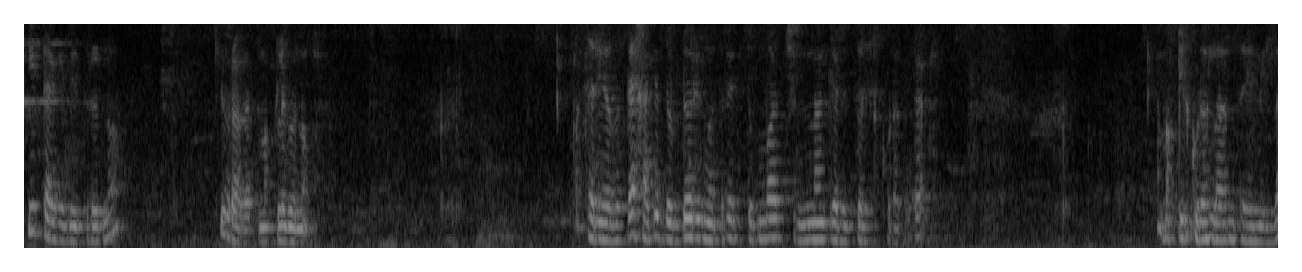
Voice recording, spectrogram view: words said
ಹೀಟ್ ಆಗಿದ್ದಿದ್ರೂ ಕ್ಯೂರ್ ಆಗುತ್ತೆ ಮಕ್ಳಿಗೂ ಸರಿ ಹೋಗುತ್ತೆ. ಹಾಗೆ ದೊಡ್ಡವ್ರಿಗೆ ಮಾತ್ರ ತುಂಬ ಚೆನ್ನಾಗಿ ರಿಸಲ್ಟ್ ಕೊಡುತ್ತೆ. ಮಕ್ಳಿಗೆ ಕೊಡಲ್ಲ ಅಂತ ಏನಿಲ್ಲ,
